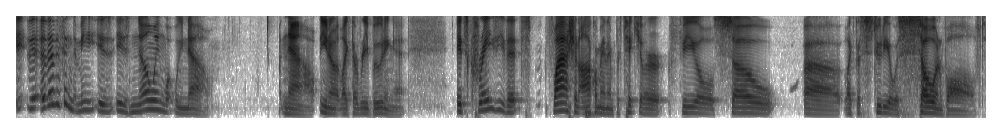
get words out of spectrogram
it, the other thing to me is is knowing what we know now. You know, like they're rebooting it. It's crazy that Flash and Aquaman in particular feel so uh, like the studio was so involved,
